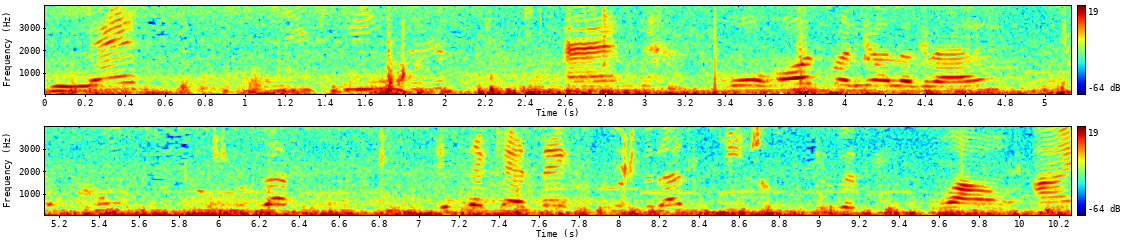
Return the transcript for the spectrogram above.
blessed we seen this and बहुत बढ़िया लग रहा है। खूबसूरत। इसे कहते हैं कुदरत की खूबसूरती। Wow I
